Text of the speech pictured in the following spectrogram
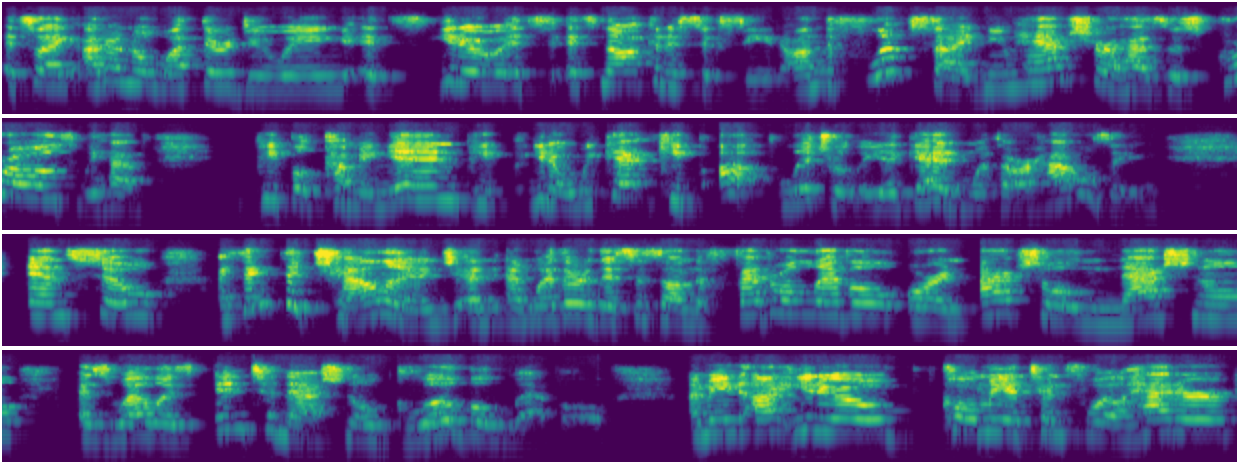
It's like, I don't know what they're doing. It's, you know, it's it's not going to succeed. On the flip side, New Hampshire has this growth. We have people coming in, people, you know, we can't keep up literally again with our housing. And so I think the challenge, and, and whether this is on the federal level or an actual national as well as international global level, I mean, I, you know, call me a tinfoil hatter.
